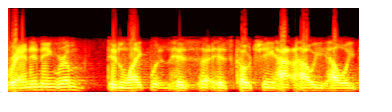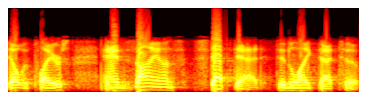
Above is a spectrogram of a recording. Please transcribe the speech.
Brandon Ingram didn't like his his coaching, how, he how he dealt with players, and Zion's stepdad didn't like that too.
